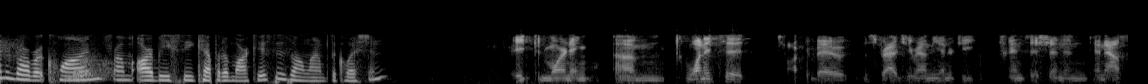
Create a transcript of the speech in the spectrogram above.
And Robert Kwan from RBC Capital Markets is online with a question. Great. Good morning. Um, wanted to talk about the strategy around the energy transition and, ask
